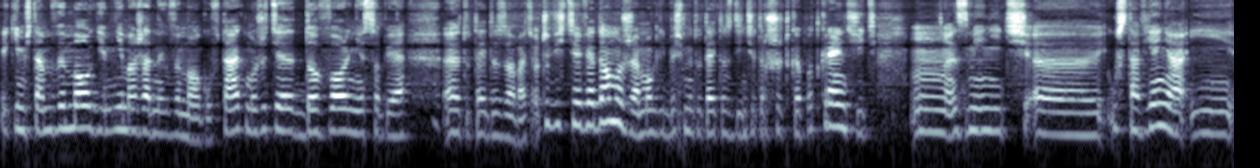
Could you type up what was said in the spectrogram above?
jakimś tam wymogiem, nie ma żadnych wymogów, tak? Możecie dowolnie sobie e, tutaj dozować. Oczywiście wiadomo, że moglibyśmy tutaj to zdjęcie troszeczkę podkręcić, mm, zmienić e, ustawienia i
